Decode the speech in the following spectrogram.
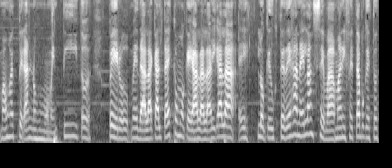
vamos a esperarnos un momentito, pero me da la carta, es como que a la larga la, eh, lo que ustedes anhelan se va a manifestar, porque esto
